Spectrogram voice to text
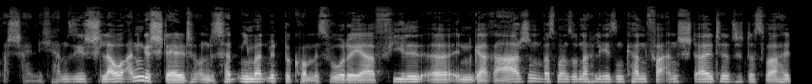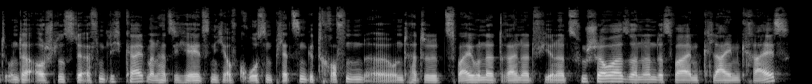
Wahrscheinlich haben sie schlau angestellt und es hat niemand mitbekommen. Es wurde ja viel äh, in Garagen, was man so nachlesen kann, veranstaltet. Das war halt unter Ausschluss der Öffentlichkeit. Man hat sich ja jetzt nicht auf großen Plätzen getroffen äh, und hatte 200, 300, 400 Zuschauer, sondern das war im kleinen Kreis.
